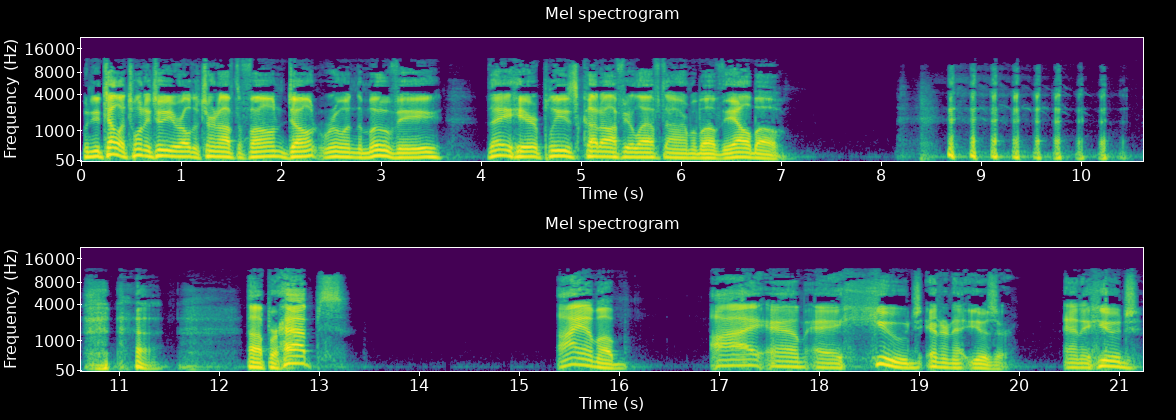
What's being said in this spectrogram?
When you tell a 22 year old to turn off the phone, don't ruin the movie. They hear, please cut off your left arm above the elbow. uh, perhaps I am a I am a huge internet user and a huge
